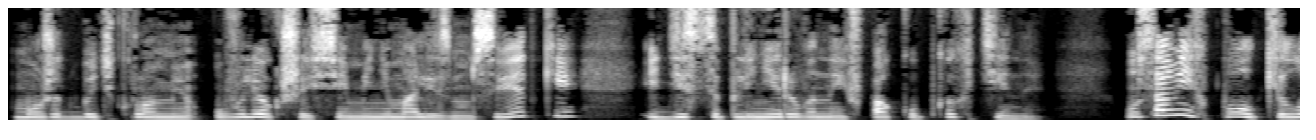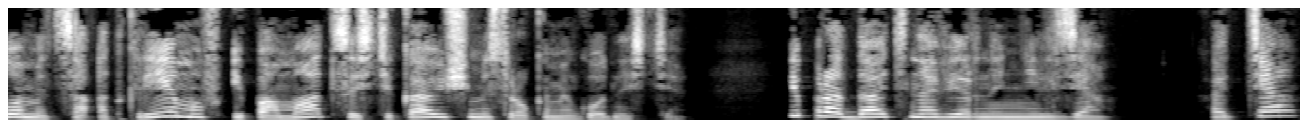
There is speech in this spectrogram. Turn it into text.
может быть, кроме увлекшейся минимализмом Светки и дисциплинированной в покупках Тины, у самих полки ломятся от кремов и помад с истекающими сроками годности. И продать, наверное, нельзя. Хотя...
